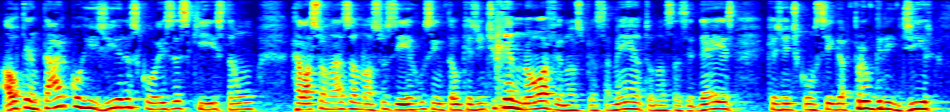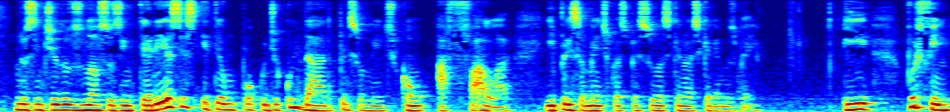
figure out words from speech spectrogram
ao tentar corrigir as coisas que estão relacionadas aos nossos erros, então que a gente renove o nosso pensamento, nossas ideias, que a gente consiga progredir no sentido dos nossos interesses e ter um pouco de cuidado, principalmente com a fala e principalmente com as pessoas que nós queremos bem. E, por fim,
